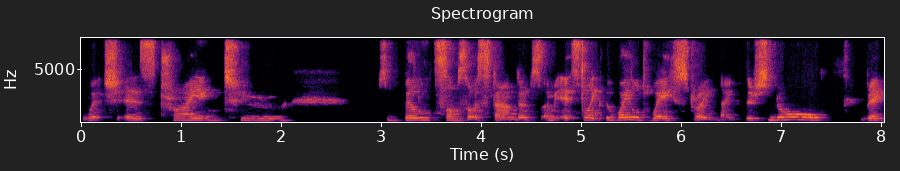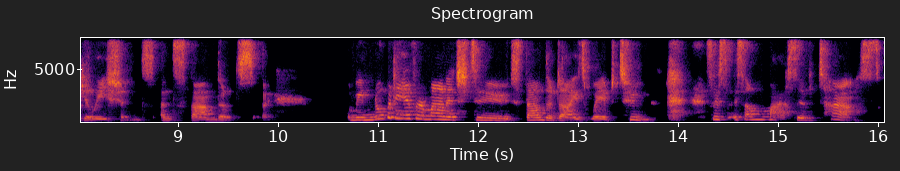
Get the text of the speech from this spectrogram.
which is trying to build some sort of standards. I mean, it's like the Wild West right now. There's no regulations and standards. I mean, nobody ever managed to standardize Web 2. so it's, it's a massive task.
